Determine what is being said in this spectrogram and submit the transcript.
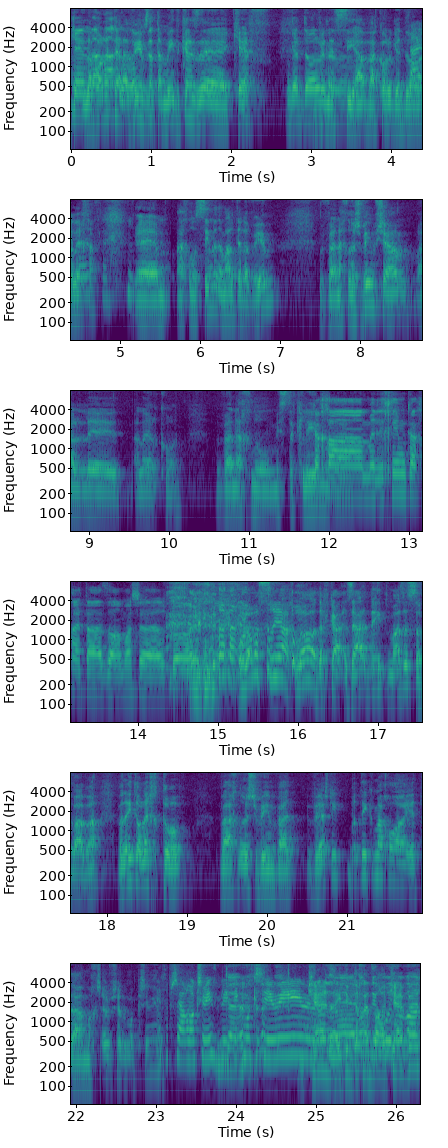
כן, לבוא אנחנו. לתל אביב זה תמיד כזה כיף. גדול כזה. ונסיעה והכל גדול עליך. אמ, אנחנו נוסעים לנמל תל אביב ואנחנו יושבים שם על, אה, על הירקון ואנחנו מסתכלים על. ככה מריחים ככה את הזוהמה של הירקון. הוא לא מסריח, לא, דווקא זה היה דייט מה זה סבבה, והדייט הולך טוב, ואנחנו יושבים, ואת- ויש לי בתיק מאחוריי את המחשב של מגשימים. איך אפשר מגשימים בלי כן. תיק מגשימים? כן, הייתי לא מתכנת תראו דבר ברכבת.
